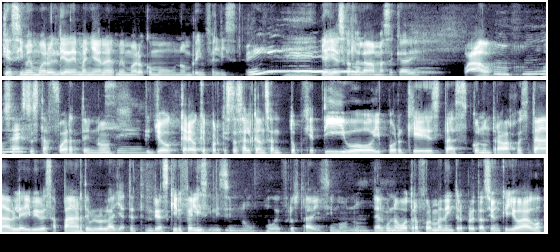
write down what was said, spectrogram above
que si me muero el día de mañana, me muero como un hombre infeliz. Y ahí es cuando la mamá se wow, o sea, esto está fuerte, ¿no? Yo creo que porque estás alcanzando tu objetivo y porque estás con un trabajo estable y vives aparte, bla, bla, ya te tendrías que ir feliz. Y le dicen, no, me voy frustradísimo, ¿no? De alguna u otra forma de interpretación que yo hago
